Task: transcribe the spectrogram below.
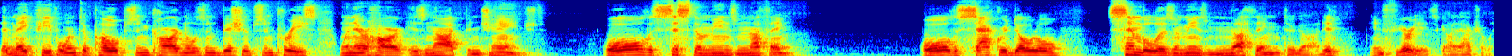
that make people into popes and cardinals and bishops and priests when their heart has not been changed. All the system means nothing. All the sacerdotal symbolism means nothing to God. It infuriates God, actually.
